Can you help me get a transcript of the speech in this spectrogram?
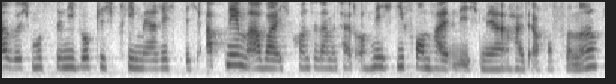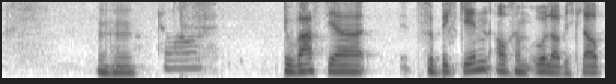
Also ich musste nie wirklich primär richtig abnehmen, aber ich konnte damit halt auch nicht die Form halten, die ich mir halt erhoffe, ne? Mhm. Genau. Du warst ja zu Beginn auch im Urlaub. Ich glaube,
